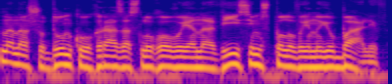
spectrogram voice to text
На нашу думку, гра заслуговує на 8,5 балів.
